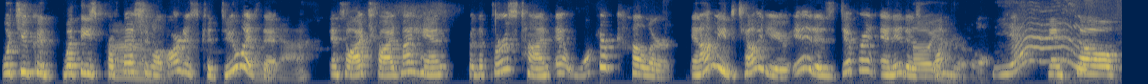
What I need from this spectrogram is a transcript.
what you could, what these professional oh. artists could do with oh, it. Yeah. And so I tried my hand for the first time at watercolor. And I need to tell you, it is different and it is oh, wonderful. Yeah. And so,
